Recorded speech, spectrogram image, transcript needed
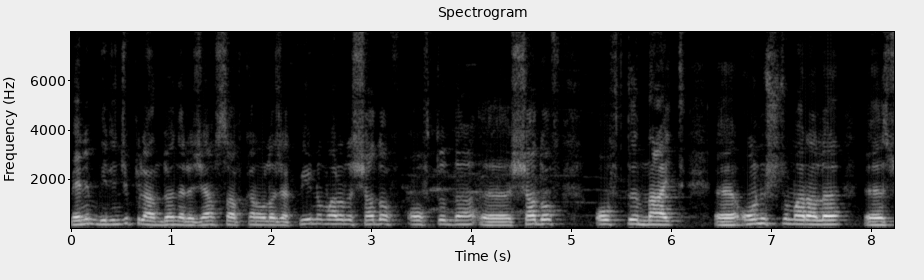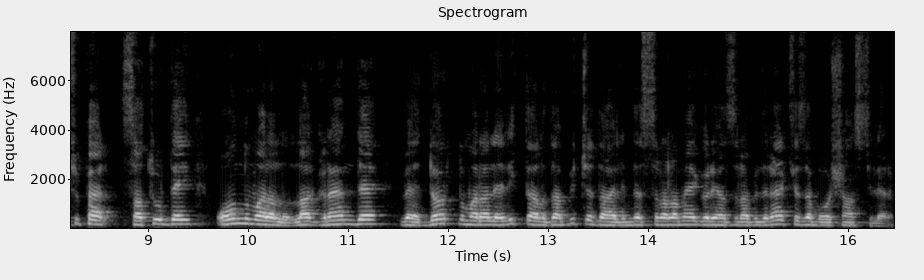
benim birinci planda önereceğim safkan olacak. Bir numaralı Shadow of the e, Shadow of the Night, e, 13 numaralı e, Super Saturday, 10 numaralı La Grande ve 4 numaralı Elik Dalı da bütçe dahilinde sıralamaya göre yazılabilir. Herkese bol şans dilerim.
